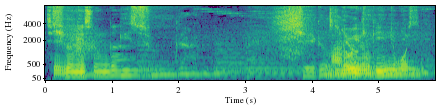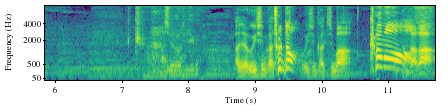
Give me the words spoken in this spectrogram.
지금 이 순간. 바로 여기. 좀 멋있어. 아니야 의심 갖지 출동! 마. 의심 갖지 마. 컴온. 나가.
